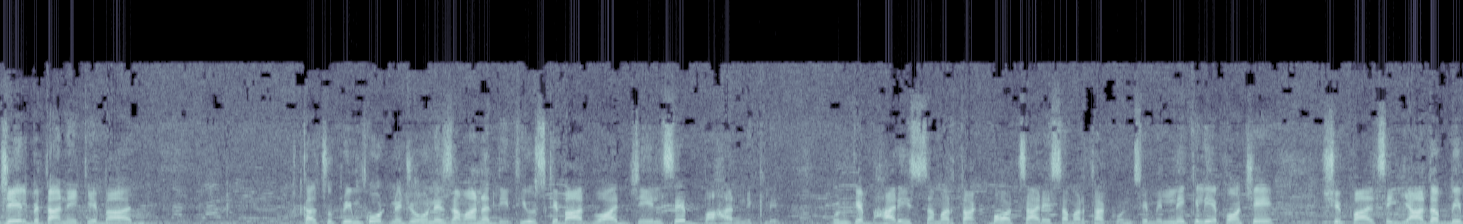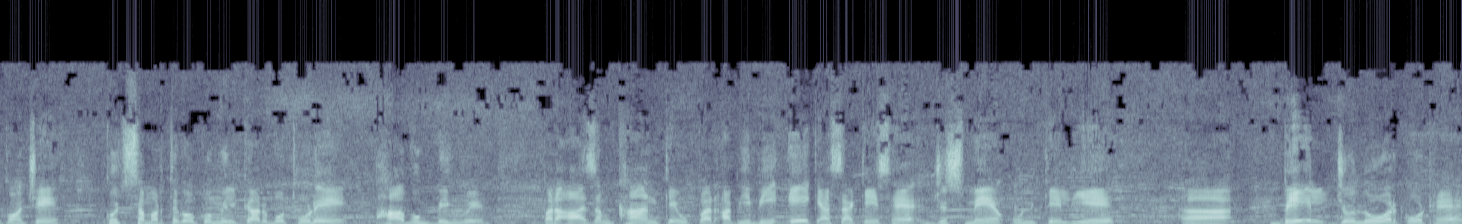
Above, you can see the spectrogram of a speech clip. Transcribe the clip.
जेल बिताने के बाद कल सुप्रीम कोर्ट ने जो उन्हें जमानत दी थी, उसके बाद वो आज जेल से बाहर निकले। उनके भारी समर्थक बहुत सारे समर्थक उनसे मिलने के लिए पहुँचे। शिवपाल सिंह यादव भी पहुँचे। कुछ समर्थकों को मिलकर वो थोड़े भावुक भी हुए। पर आज़म खान के ऊपर अभी भी एक ऐसा केस है जिसमें उनके लिए आ, बेल जो लोअर कोर्ट है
